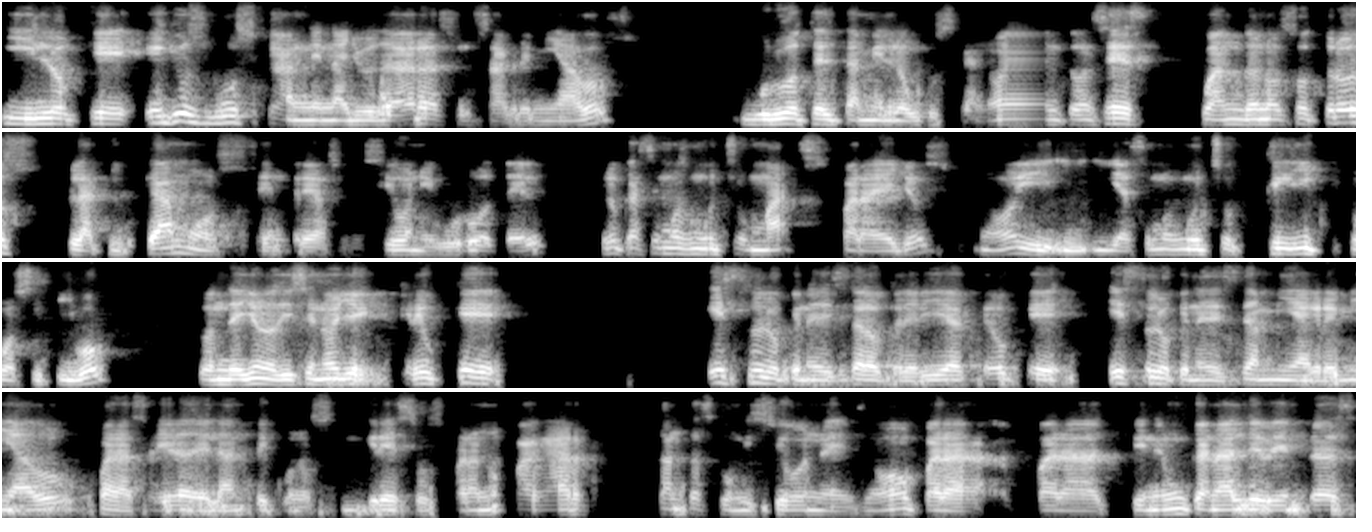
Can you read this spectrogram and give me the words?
Y lo que ellos buscan en ayudar a sus agremiados, Guru Hotel también lo busca, ¿no? Entonces, cuando nosotros platicamos entre asociación y Guru Hotel, creo que hacemos mucho match para ellos, ¿no? Y, y hacemos mucho clic positivo, donde ellos nos dicen, oye, creo que esto es lo que necesita la hotelería, creo que esto es lo que necesita mi agremiado para salir adelante con los ingresos, para no pagar tantas comisiones, ¿no? Para, para tener un canal de ventas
